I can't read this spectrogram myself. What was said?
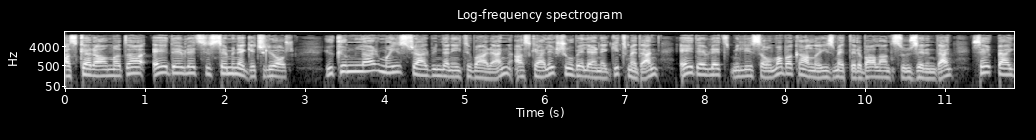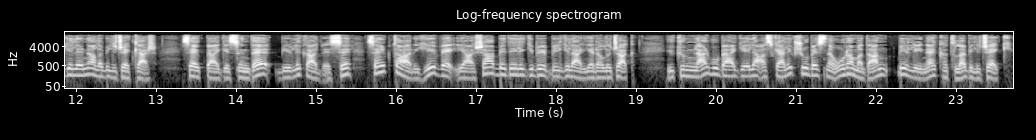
Asker almada e-devlet sistemine geçiliyor. Yükümlüler Mayıs celbinden itibaren askerlik şubelerine gitmeden E-Devlet Milli Savunma Bakanlığı hizmetleri bağlantısı üzerinden sevk belgelerini alabilecekler. Sevk belgesinde birlik adresi, sevk tarihi ve iaşa bedeli gibi bilgiler yer alacak. Yükümlüler bu belgeyle askerlik şubesine uğramadan birliğine katılabilecek.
